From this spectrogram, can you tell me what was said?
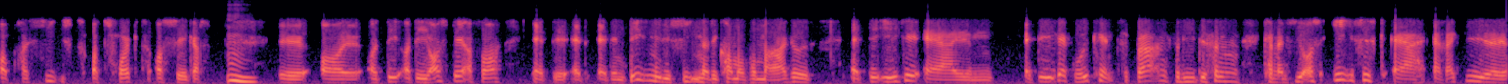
og præcist og trygt og sikkert. Mm. Øh, og, og, det, og det er også derfor, at, at, at en del medicin, når det kommer på markedet, at det ikke er... Øh, at det ikke er godkendt til børn, fordi det sådan, kan man sige, også etisk er, er, rigtig, øh,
